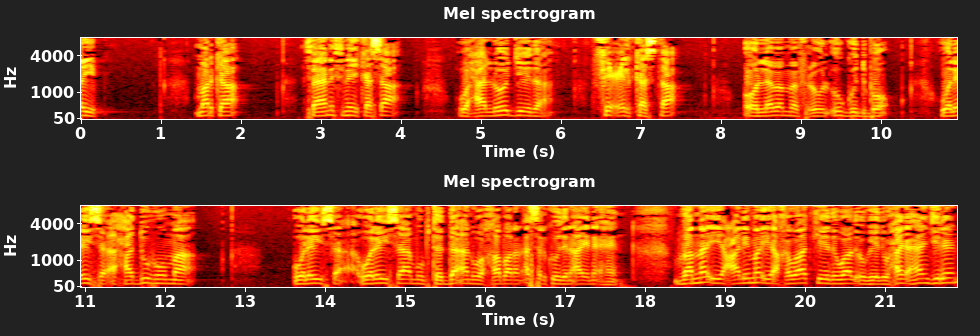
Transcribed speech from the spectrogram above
Ayib marka thaani ithnay kasaa waxaa loo jeedaa ficil kasta oo laba mafcuul u gudbo walaysa axaduhumaa walaysa mubtadaan wa khabaran asalkoodana ayna ahayn. Dhanna iyo calima iyo akhawaadkeeda waad ogeed waxay ahaan jireen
